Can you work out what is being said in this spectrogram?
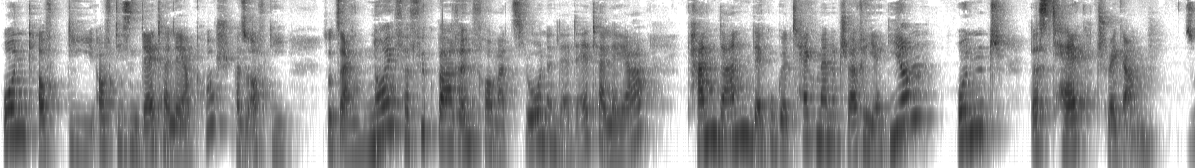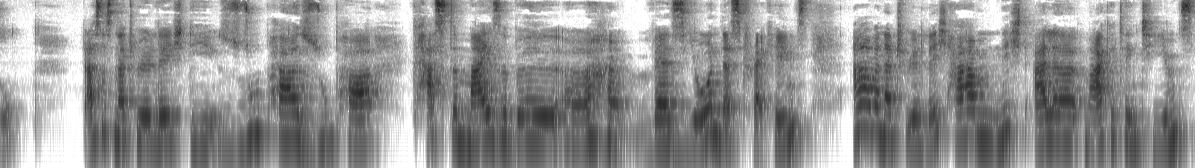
und auf, die, auf diesen Data Layer Push, also auf die sozusagen neu verfügbare Information in der Data Layer, kann dann der Google Tag Manager reagieren und das Tag triggern. So. Das ist natürlich die super, super customizable äh, Version des Trackings. Aber natürlich haben nicht alle Marketing-Teams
